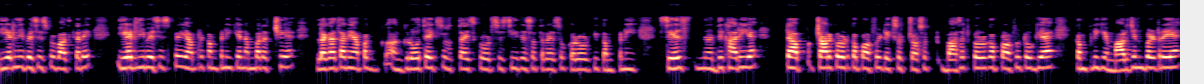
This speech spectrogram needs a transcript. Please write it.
ईयरली बेसिस पे बात करें ईयरली बेसिस पे यहाँ पर कंपनी के नंबर अच्छे हैं। लगातार यहाँ पर ग्रोथ है, एक करोड़ से सीधे सत्रह करोड़ की कंपनी सेल्स दिखा रही है। चार करोड़ का प्रॉफिट एक सौ बासठ करोड़ का प्रॉफिट हो गया है। कंपनी के मार्जिन बढ़ रहे हैं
